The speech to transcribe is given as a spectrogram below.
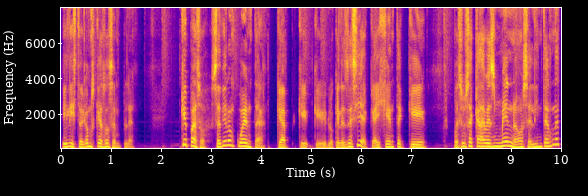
Y listo, digamos que eso es en plan. ¿Qué pasó? Se dieron cuenta que, que, lo que les decía, que hay gente que pues usa cada vez menos el Internet.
